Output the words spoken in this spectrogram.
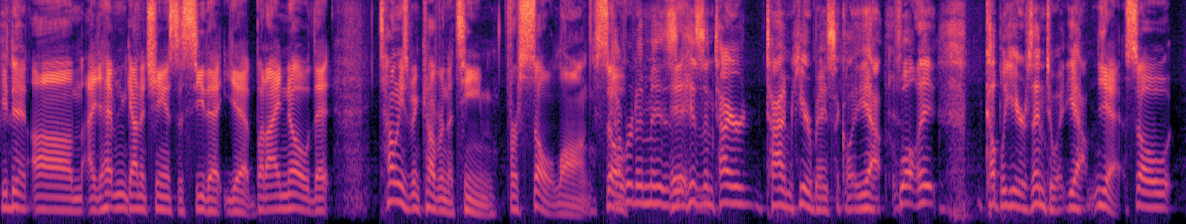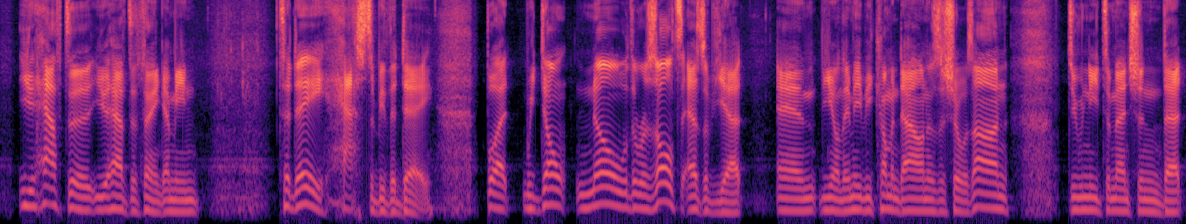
He did. Um, I haven't gotten a chance to see that yet, but I know that Tony's been covering the team for so long. So Covered him his, it- his entire time here, basically. Yeah. Well, it, a couple years into it. Yeah. Yeah, so you have to you have to think. I mean, today has to be the day, but we don't know the results as of yet, and you know they may be coming down as the show is on. Do need to mention that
